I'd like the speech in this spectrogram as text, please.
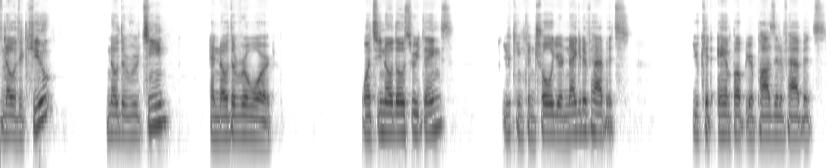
Know the cue, know the routine, and know the reward. Once you know those three things, you can control your negative habits. You could amp up your positive habits.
